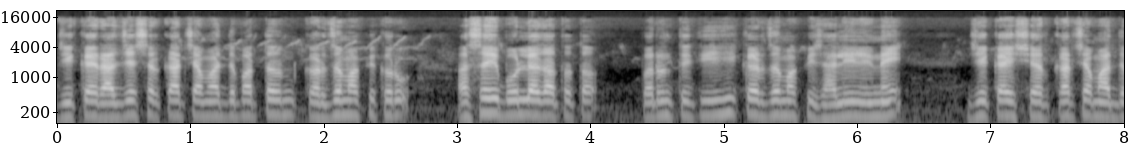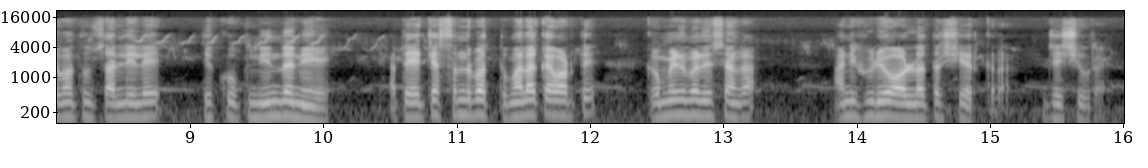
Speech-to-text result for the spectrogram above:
जी काही राज्य सरकारच्या माध्यमातून कर्जमाफी करू असंही बोललं जात होतं. परंतु तीही कर्जमाफी झालेली नाही. जे काही सरकारच्या माध्यमातून चाललेलं आहे ते खूप निंदनीय आहे. आता याच्या संदर्भात तुम्हाला काय वाटते कमेंटमध्ये सांगा. आणि व्हिडिओ आवडला तर शेअर करा. जय शिवराय.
